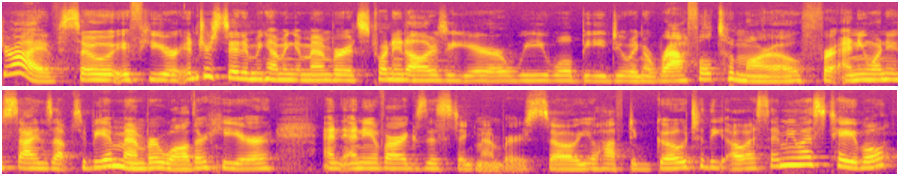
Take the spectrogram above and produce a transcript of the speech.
drive. So if you're interested in becoming a member, it's $20 a year. We will be doing a raffle tomorrow for anyone who signs up to be a member while they're here and any of our existing members. So you'll have to go to the OSMUS table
